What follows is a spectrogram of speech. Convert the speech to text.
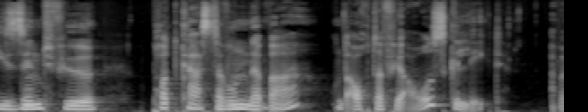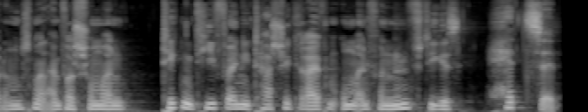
die sind für Podcaster wunderbar und auch dafür ausgelegt. Aber da muss man einfach schon mal einen Ticken tiefer in die Tasche greifen, um ein vernünftiges Headset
